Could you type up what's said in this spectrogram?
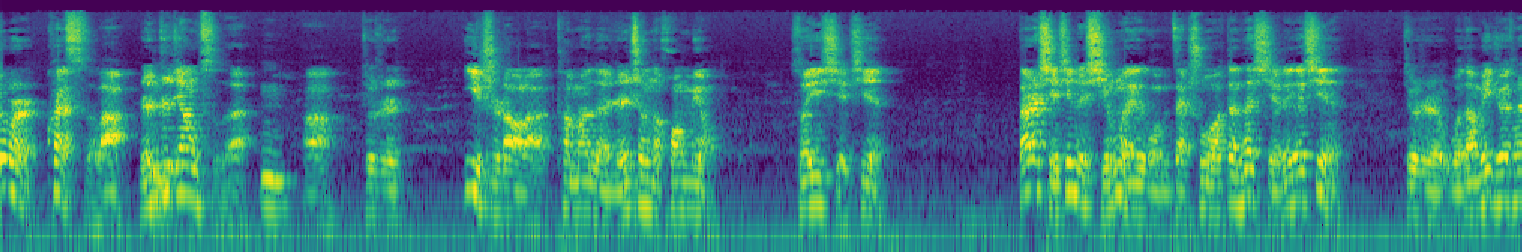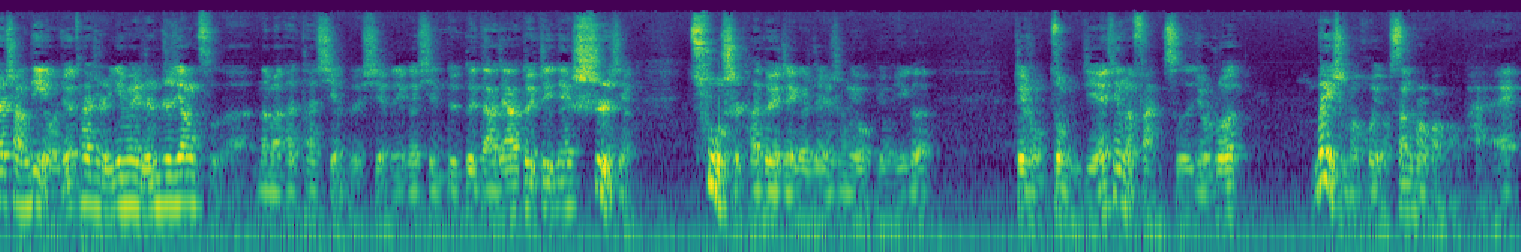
哥们儿快死了，人之将死嗯啊，就是意识到了他妈的人生的荒谬，所以写信。当然，写信的行为我们再说，但他写这个信，就是我倒没觉得他是上帝，我觉得他是因为人之将死，那么他他写的写这个信，对对大家对这件事情，促使他对这个人生有有一个这种总结性的反思，就是说为什么会有三块广告牌，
